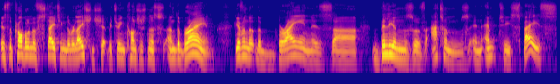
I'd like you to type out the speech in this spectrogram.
is the problem of stating the relationship between consciousness and the brain. Given that the brain is uh, billions of atoms in empty space,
